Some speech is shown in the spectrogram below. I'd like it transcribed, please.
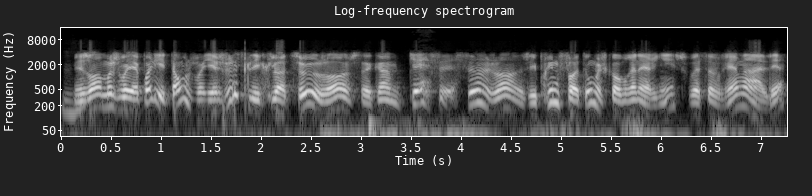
Mhm. Mais genre, moi, je voyais pas les tombes, je voyais juste les clôtures, genre, j'étais comme, qu'est-ce que c'est ça, genre, j'ai pris une photo, mais je comprenais rien, je trouvais ça vraiment laid.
